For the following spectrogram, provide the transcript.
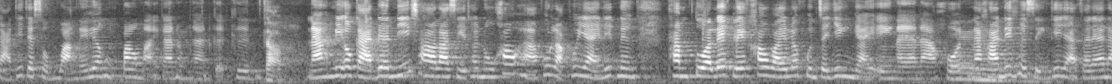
กาสที่จะสมหวังในเรื่องของเป้าหมายการทำงานเกิดขึ้นครับนะมีโอกาสเดือนนี้ชาวราศีธนูเข้าหาผู้หลักผู้ใหญ่นิดนึงทำตัวเล็กๆเข้าไว้แล้วคุณจะยิ่งใหญ่เองในอนาคตนะคะอืมนี่คือสิ่งที่อยากจะแนะน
